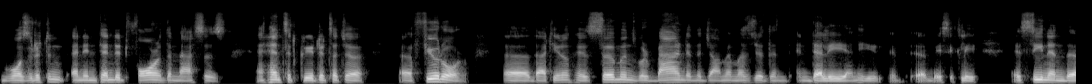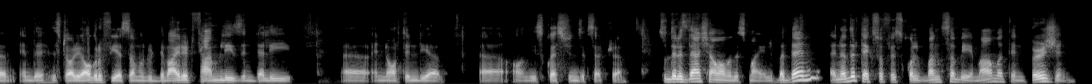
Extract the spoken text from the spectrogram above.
was written and intended for the masses, and hence it created such a, a furor uh, that you know his sermons were banned in the Jama Masjid in, in Delhi, and he uh, basically is seen in the in the historiography as someone who divided families in Delhi and North India uh, on these questions, etc. So there is that Shah Muhammad Ismail. But then another text of his called Mansab-e Imamat in Persian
